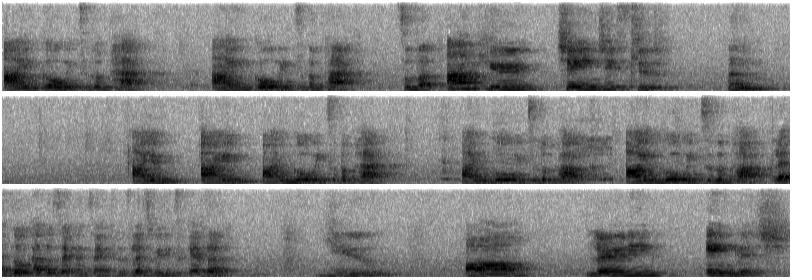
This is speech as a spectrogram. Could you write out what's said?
I'm going to the park. I'm going to the park. So the am here changes to um. I am, I am, I'm going to the park. I'm going to the park. I am going to the park. Let's look at the second sentence. Let's read it together. You are learning English.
